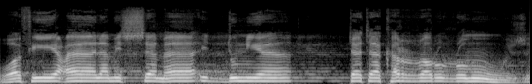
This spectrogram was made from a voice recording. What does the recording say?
وفي عالم السماء الدنيا تتكرر الرموز.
